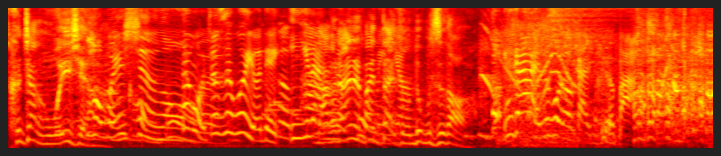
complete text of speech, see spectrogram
这样很危险，好危险哦！但我就是会有点依赖。哪个男人把你带走你都不知道？应该还是会有感觉吧。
